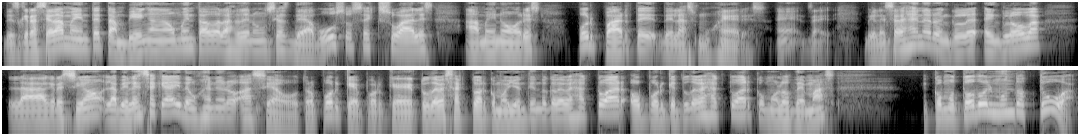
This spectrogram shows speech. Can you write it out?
Desgraciadamente también han aumentado las denuncias de abusos sexuales a menores por parte de las mujeres. ¿eh? violencia de género engloba la agresión, la violencia que hay de un género hacia otro. ¿Por qué? Porque tú debes actuar como yo entiendo que debes actuar o porque tú debes actuar como los demás, como todo el mundo actúa.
